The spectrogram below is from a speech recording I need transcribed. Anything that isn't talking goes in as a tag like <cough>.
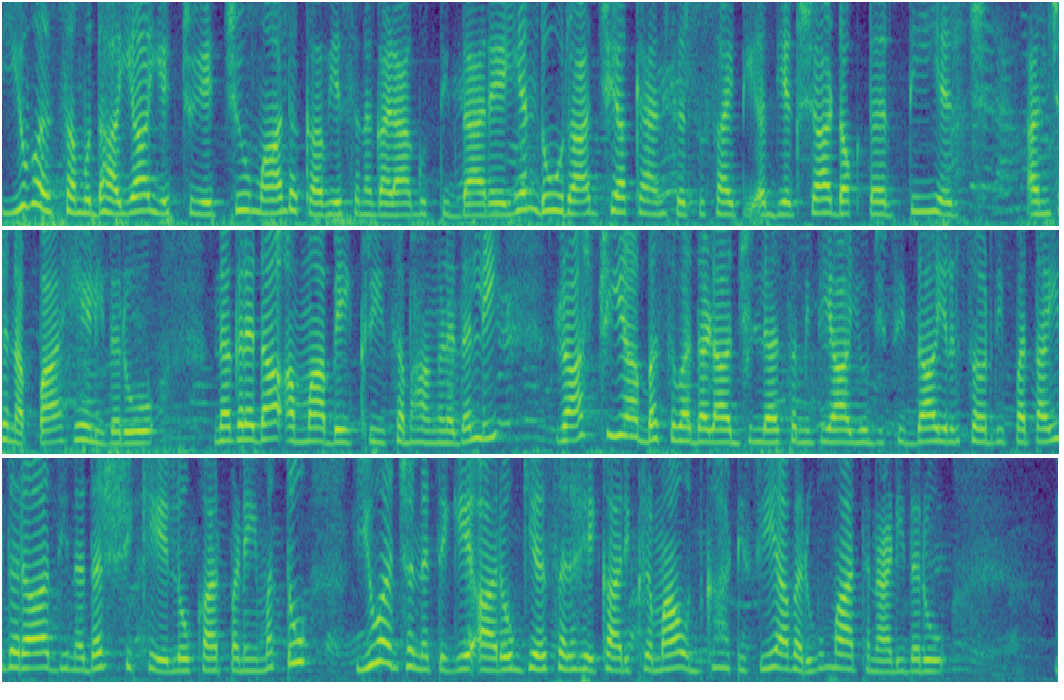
ಯುವ ಸಮುದಾಯ ಹೆಚ್ಚು ಹೆಚ್ಚು ಮಾದಕ ವ್ಯಸನಗಳಾಗುತ್ತಿದ್ದಾರೆ ಎಂದು ರಾಜ್ಯ ಕ್ಯಾನ್ಸರ್ ಸೊಸೈಟಿ ಅಧ್ಯಕ್ಷ ಡಾಕ್ಟರ್ ಟಿಎಚ್ ಅಂಜನಪ್ಪ ಹೇಳಿದರು. ನಗರದ ಅಮ್ಮ ಬೇಕರಿ ಸಭಾಂಗಣದಲ್ಲಿ ರಾಷ್ಟ್ರೀಯ ಬಸವದಳ ಜಿಲ್ಲಾ ಸಮಿತಿ ಆಯೋಜಿಸಿದ್ದ ಎರಡು ಸಾವಿರದ ಇಪ್ಪತ್ತೈದರ ದಿನದರ್ಶಿಕೆ ಲೋಕಾರ್ಪಣೆ ಮತ್ತು ಯುವ ಜನತೆಗೆ ಆರೋಗ್ಯ ಸಲಹೆ ಕಾರ್ಯಕ್ರಮ ಉದ್ಘಾಟಿಸಿ ಅವರು ಮಾತನಾಡಿದರು.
